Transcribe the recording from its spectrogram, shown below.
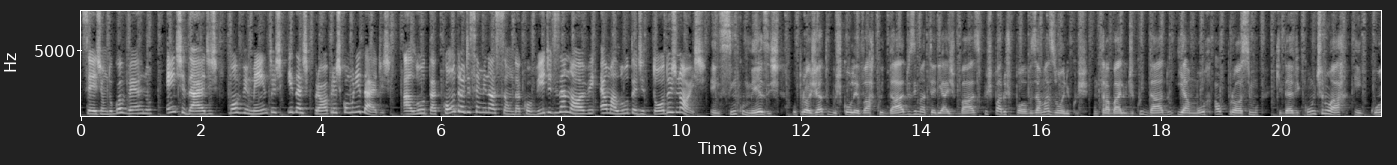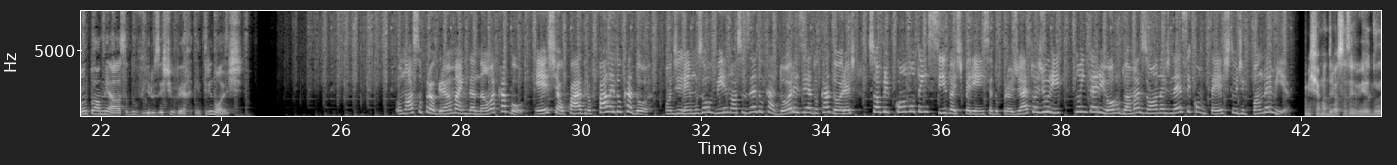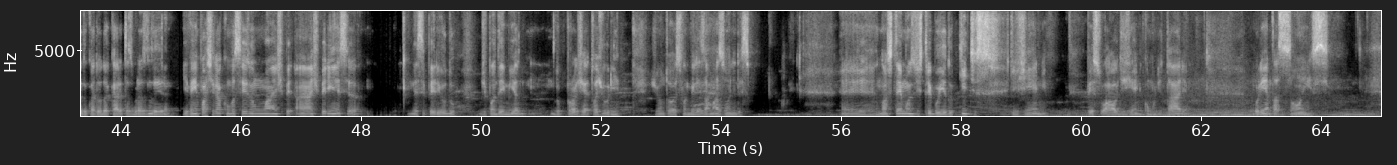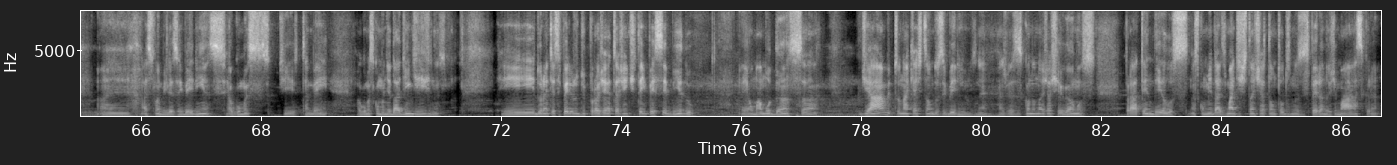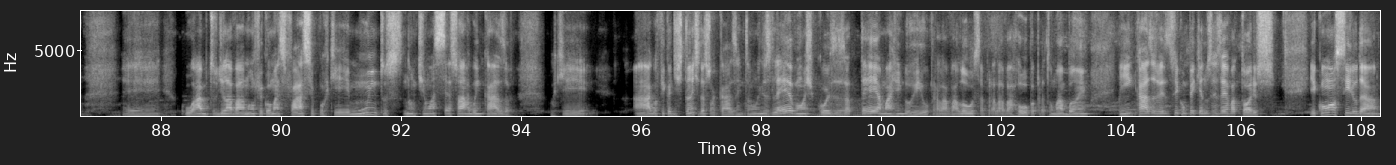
sejam do governo, entidades, movimentos e das próprias comunidades. A luta contra a disseminação da Covid-19 é uma luta de todos nós. Em cinco meses, o projeto buscou levar cuidados e materiais básicos para os povos amazônicos. Um trabalho de cuidado e amor ao próximo que deve continuar enquanto a ameaça do vírus estiver entre nós. O nosso programa ainda não acabou. Este é o quadro Fala Educador, onde iremos ouvir nossos educadores e educadoras sobre como tem sido a experiência do projeto Ajuri no interior do Amazonas nesse contexto de pandemia. Me chamo Adriel Azevedo, educador da Caritas Brasileira, e venho partilhar com vocês uma a experiência nesse período de pandemia do projeto Ajuri, junto às famílias amazônicas. É, nós temos distribuído kits de higiene pessoal, de higiene comunitária, orientações é, às famílias ribeirinhas, algumas de também algumas comunidades indígenas. E durante esse período de projeto a gente tem percebido é, uma mudança de hábito na questão dos ribeirinhos, né? Às vezes quando nós já chegamos para atendê-los. Nas comunidades mais distantes já estão todos nos esperando de máscara. É, o hábito de lavar a mão ficou mais fácil porque muitos não tinham acesso à água em casa, porque a água fica distante da sua casa, então eles levam as coisas até a margem do rio para lavar louça, para lavar roupa, para tomar banho. E em casa às vezes ficam pequenos reservatórios. E com o auxílio da,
